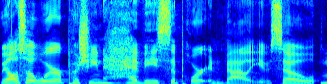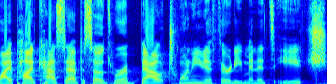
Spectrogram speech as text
We also were pushing heavy support and value. So my podcast episodes were about 20 to 30 minutes each.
